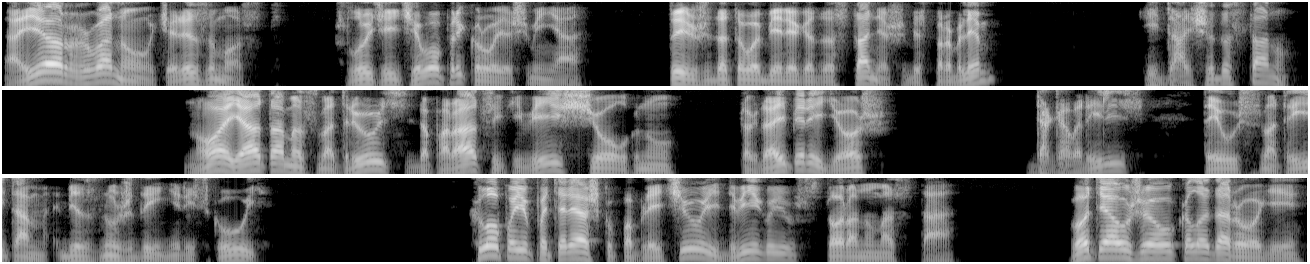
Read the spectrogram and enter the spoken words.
А я рвану через мост. В случае чего прикроешь меня. Ты ж до того берега достанешь без проблем? И дальше достану. Ну, а я там осмотрюсь, да по рации тебе и щелкну. Тогда и перейдешь. Договорились? Ты уж смотри там, без нужды не рискуй. Хлопаю потеряшку по плечу и двигаю в сторону моста. Вот я уже около дороги.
